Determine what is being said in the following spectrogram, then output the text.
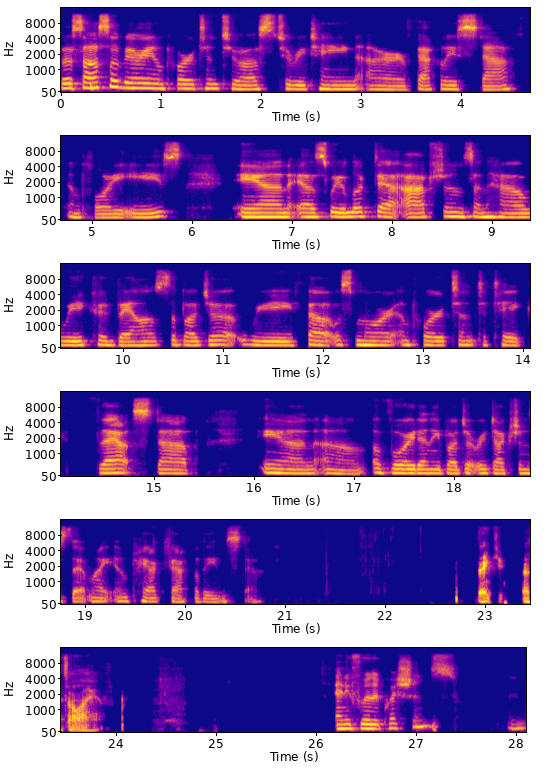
But it's also very important to us to retain our faculty, staff, employees. And as we looked at options and how we could balance the budget, we felt it was more important to take that step and um, avoid any budget reductions that might impact faculty and staff. Thank you. That's all I have. Any further questions? Any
